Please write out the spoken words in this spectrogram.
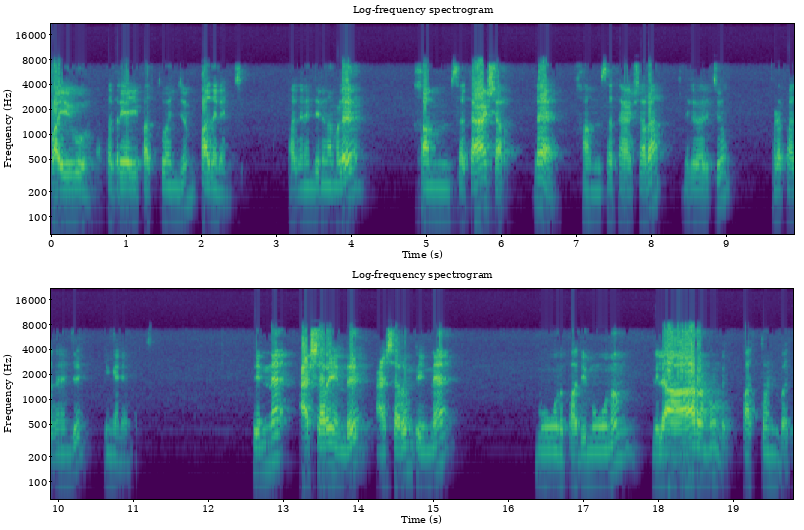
ഫൈവും ഉണ്ട്. അപ്പൊ എത്രയായി? പത്തും അഞ്ചും പതിനഞ്ച്. പതിനഞ്ചിന് നമ്മൾ ഹംസത്താഷർ അല്ലേ? ഹംസത്താഷറ ഇതിൽ വരച്ചു ഇവിടെ പതിനഞ്ച് ഇങ്ങനെയുണ്ട് പിന്നെ അഷറയുണ്ട് അഷറും പിന്നെ മൂന്ന് പതിമൂന്നും ഇതിൽ ആറെണ്ണം ഉണ്ട്. പത്തൊൻപത്.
